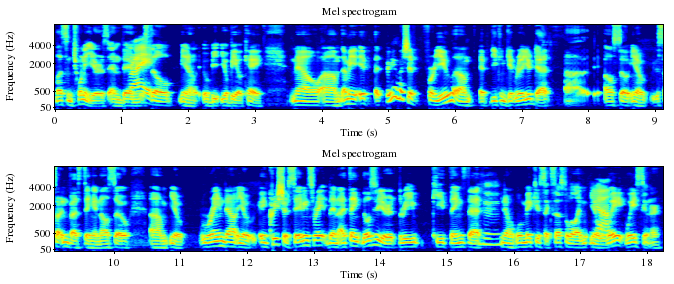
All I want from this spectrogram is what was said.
less than twenty years, and then Mm-hmm. Right. still, you know, it'll be you'll be okay. Now, um, I mean, if pretty much if for you, um, if you can get rid of your debt, uh, also you know start investing, and also um, you know rain down, you know, increase your savings rate, then I think those are your three key things that you know will make you successful, like you Mm-hmm. Yeah. know, way way sooner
